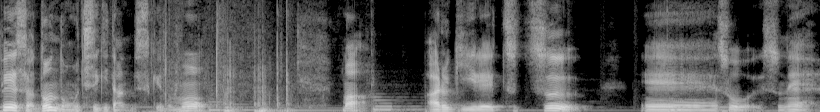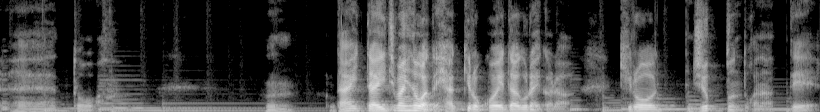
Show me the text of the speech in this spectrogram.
ペースはどんどん落ちてきたんですけども、まあ、歩き入れつつ、えー、そうですね、えー、っと、うん、だいたい一番ひどかった100キロ超えたぐらいから、キロ10分とかなって、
